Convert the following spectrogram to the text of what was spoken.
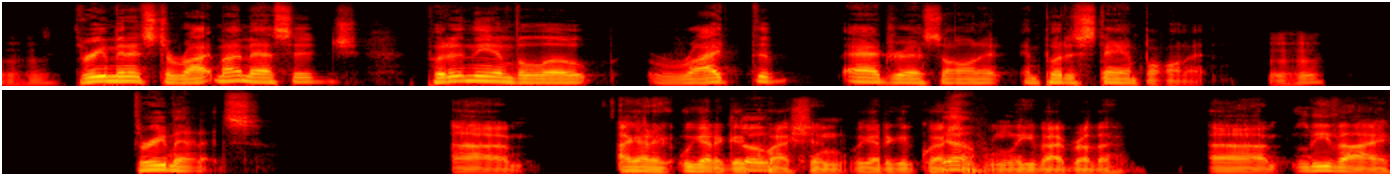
Mhm. Three minutes to write my message, put it in the envelope, write the address on it, and put a stamp on it. Mhm. Three minutes. Um, I got a we got a good So- question. We got a good question Yeah. from Levi, brother. Um, Levi,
